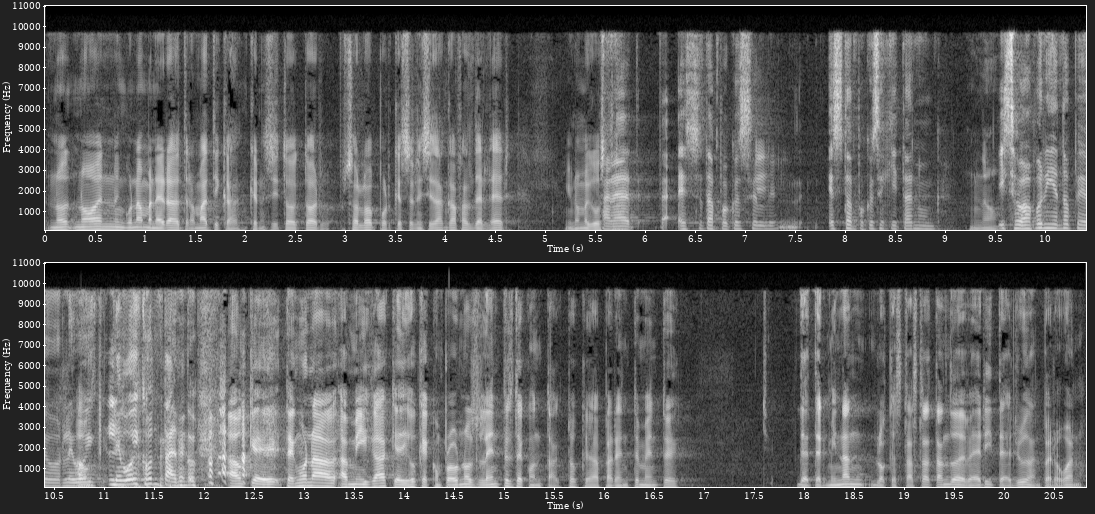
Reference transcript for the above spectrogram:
No, no en ninguna manera dramática que necesito doctor, solo porque se necesitan gafas de leer y no me gusta. Eso tampoco se eso tampoco se quita nunca. No. Y se va poniendo peor, le voy, Aunque- le voy contando. Aunque tengo una amiga que dijo que compró unos lentes de contacto que aparentemente determinan lo que estás tratando de ver y te ayudan, pero bueno,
